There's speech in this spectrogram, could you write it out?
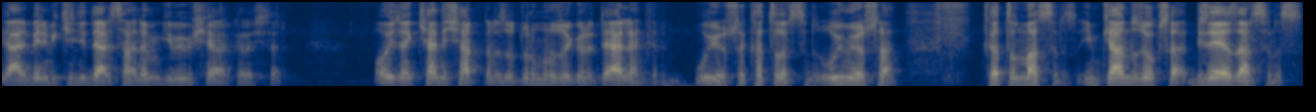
Yani benim ikinci dershanem gibi bir şey arkadaşlar. O yüzden kendi şartlarınıza, durumunuza göre değerlendirin. Uyuyorsa katılırsınız. Uymuyorsa katılmazsınız. İmkanınız yoksa bize yazarsınız.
